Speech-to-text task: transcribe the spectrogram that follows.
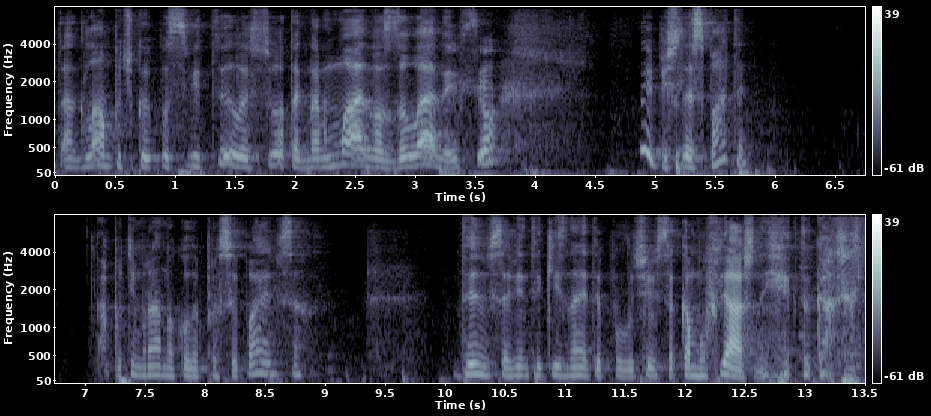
так лампочкою посвітили, все так нормально, зелений, все. Ну і пішли спати. А потім рано, коли просипаємося, дивимося, він такий, знаєте, получився камуфляжний, як то кажуть.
